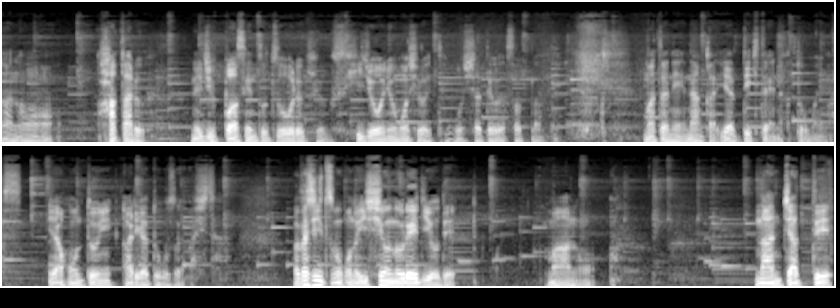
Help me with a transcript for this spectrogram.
あの測る、ね、10%増量企画非常に面白いっておっしゃってくださったんでまたねなんかやっていきたいなと思います。いや本当にありがとうございました。私いつもこの石尾のレディオでまああのなんちゃって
